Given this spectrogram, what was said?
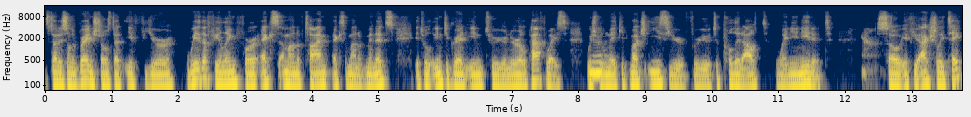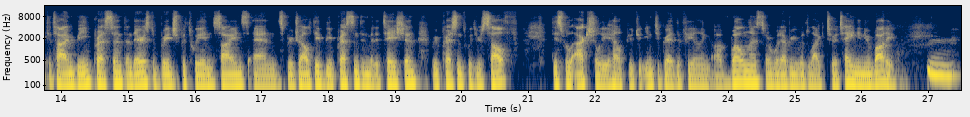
studies on the brain shows that if you're with a feeling for x amount of time x amount of minutes it will integrate into your neural pathways which mm. will make it much easier for you to pull it out when you need it so if you actually take the time being present and there is the bridge between science and spirituality be present in meditation be present with yourself. This will actually help you to integrate the feeling of wellness or whatever you would like to attain in your body. Mm.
